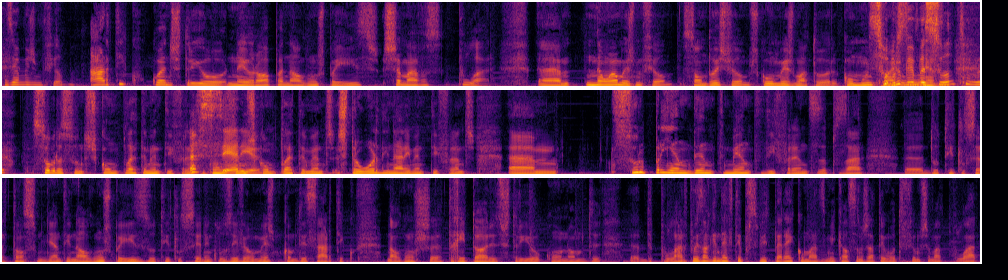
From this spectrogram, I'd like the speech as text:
Mas é o mesmo filme? Ártico, quando estreou na Europa, em alguns países, chamava-se Polar. Ahm, não é o mesmo filme, são dois filmes com o mesmo ator, com muito Sobre mais o mesmo assunto? sobre assuntos completamente diferentes, A com sério? filmes completamente, extraordinariamente diferentes. ahm, surpreendentemente diferentes, apesar ah, do título ser tão semelhante, e em alguns países o título ser inclusive é o mesmo, como disse Ártico, em alguns ah, territórios estreou com o nome de, ah, de Polar. Depois alguém deve ter percebido, peraí, que o Mads Mikkelsen já tem outro filme chamado Polar.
